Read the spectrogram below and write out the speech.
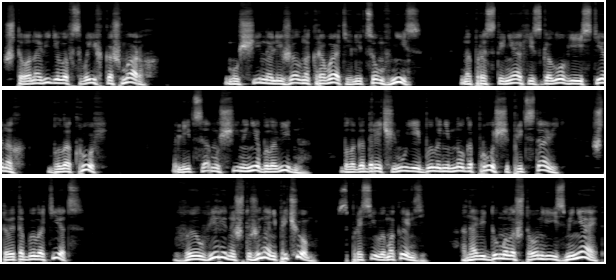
что она видела в своих кошмарах. Мужчина лежал на кровати лицом вниз. На простынях, изголовье и стенах была кровь. Лица мужчины не было видно, благодаря чему ей было немного проще представить, что это был отец. «Вы уверены, что жена ни при чем?» — спросила Маккензи. «Она ведь думала, что он ей изменяет.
